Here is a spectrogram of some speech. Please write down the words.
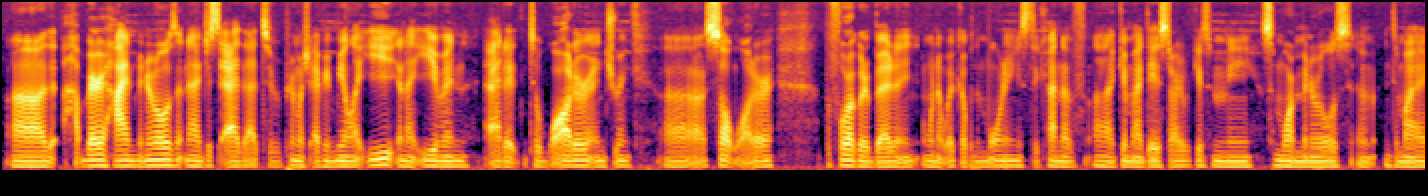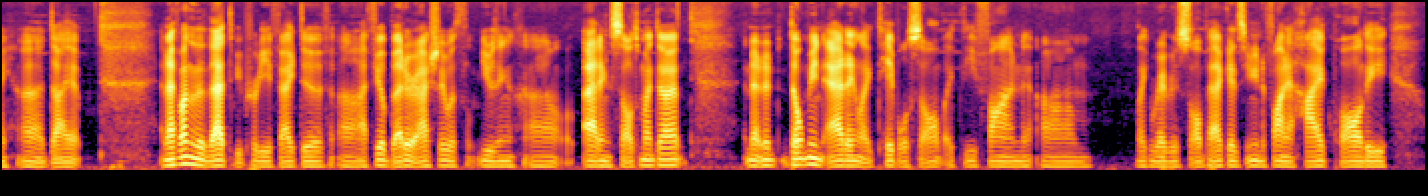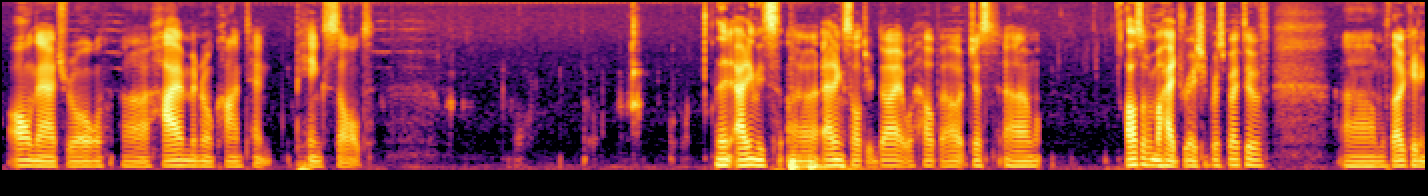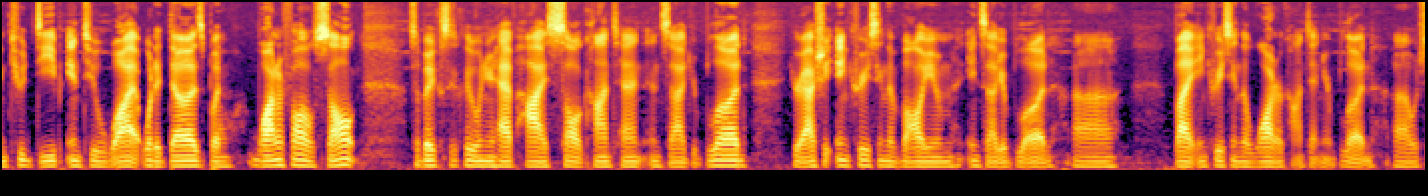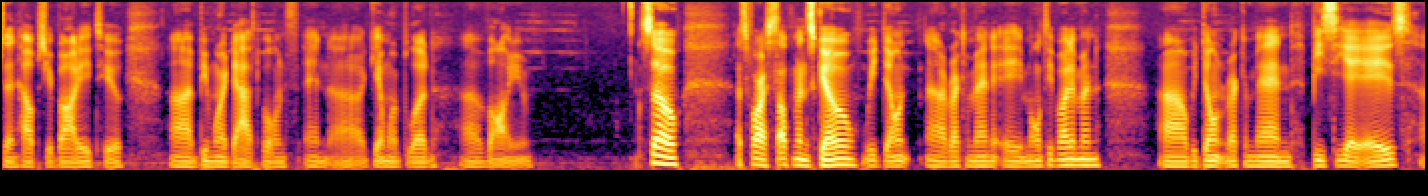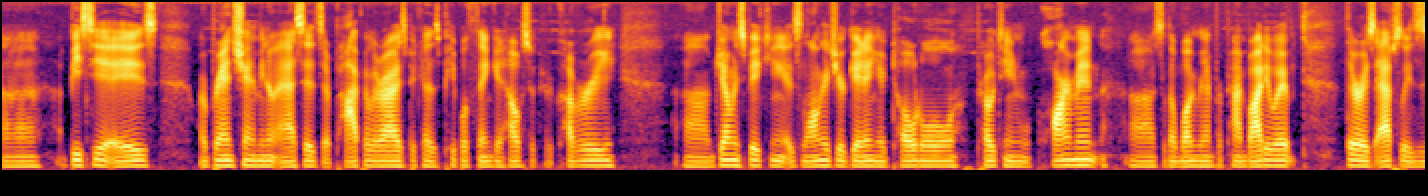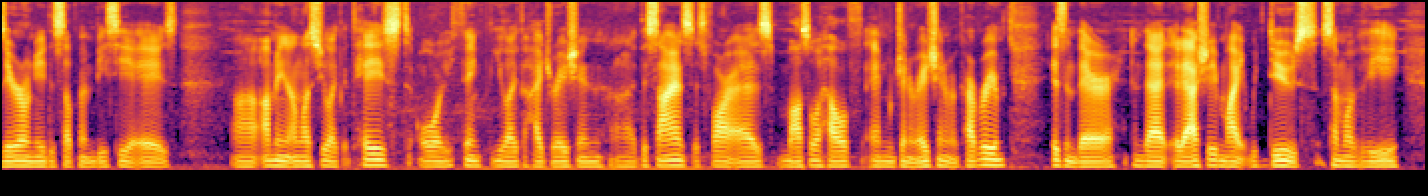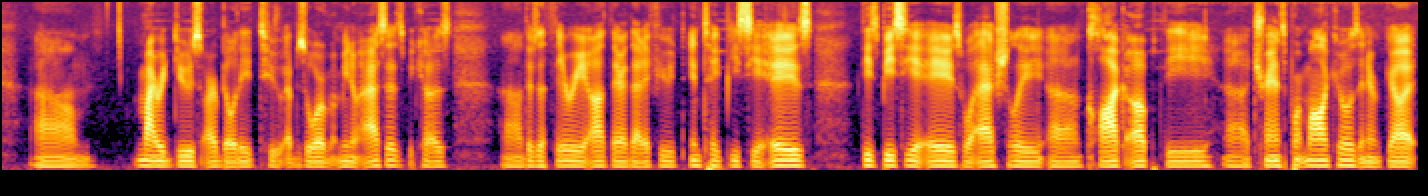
uh, very high in minerals, and I just add that to pretty much every meal I eat, and I even add it to water and drink uh, salt water before I go to bed and when I wake up in the mornings to kind of uh, get my day started. It gives me some more minerals um, into my uh, diet. And I found that, that to be pretty effective. Uh, I feel better actually with using uh, adding salt to my diet. And I don't mean adding like table salt, like the fine, um, like regular salt packets. You need to find a high quality all natural, uh, high mineral content pink salt. Then adding these, uh, adding salt to your diet will help out. Just um, also from a hydration perspective, um, without getting too deep into what what it does. But waterfall salt. So basically, when you have high salt content inside your blood, you're actually increasing the volume inside your blood. Uh, by increasing the water content in your blood, uh, which then helps your body to uh, be more adaptable and, and uh, get more blood uh, volume. So, as far as supplements go, we don't uh, recommend a multivitamin. Uh, we don't recommend BCAAs. BCAAs or branched chain amino acids are popularized because people think it helps with recovery. Um, generally speaking, as long as you're getting your total protein requirement, uh, so the one gram per pound body weight, there is absolutely zero need to supplement BCAAs. Uh, I mean, unless you like the taste or you think you like the hydration, uh, the science as far as muscle health and regeneration and recovery isn't there, and that it actually might reduce some of the um, might reduce our ability to absorb amino acids because uh, there's a theory out there that if you intake BCAAs, these BCAAs will actually uh, clog up the uh, transport molecules in your gut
